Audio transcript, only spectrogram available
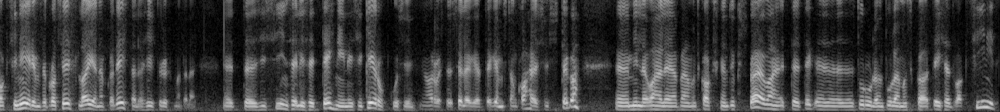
vaktsineerimise protsess laieneb ka teistele sihtrühmadele, et siis siin selliseid tehnilisi keerukusi, arvestades sellega, et tegemist on kahe süstega mille vahele jääb vähemalt kakskümmend üks päeva, et turule on tulemas ka teised vaktsiinid,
